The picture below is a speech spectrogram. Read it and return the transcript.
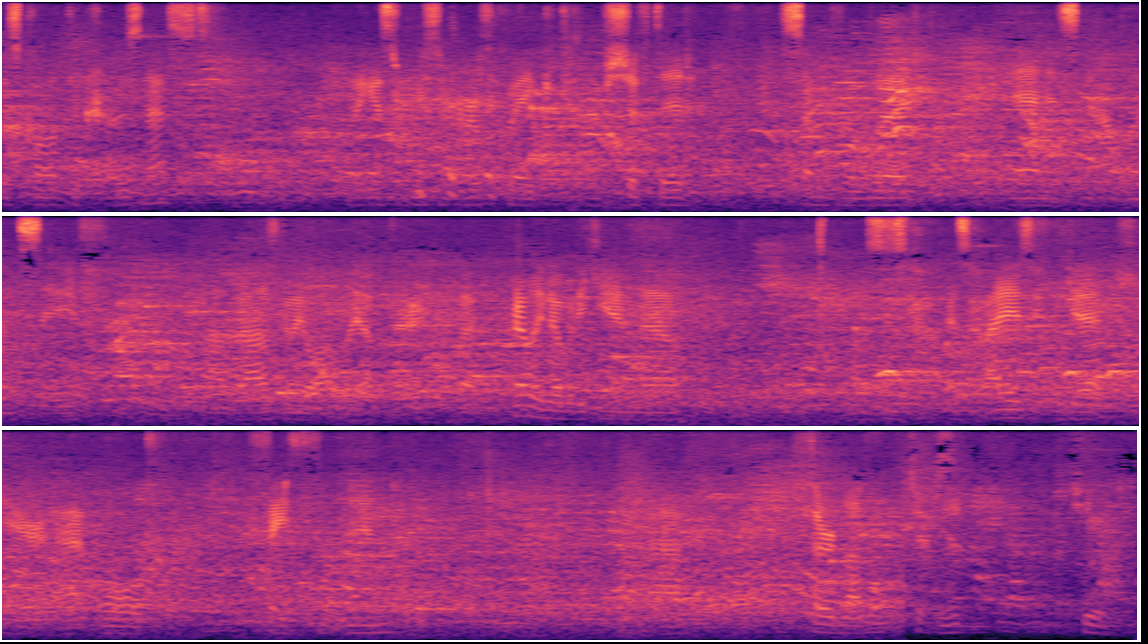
is called the Crow's Nest. But I guess a recent earthquake kind of shifted some of the wood and it's now unsafe. Uh, but I was going to go all the way up there. But apparently nobody can now. This is as high as you can get here at Old Faithful Inn. Uh, third level. Cheers.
